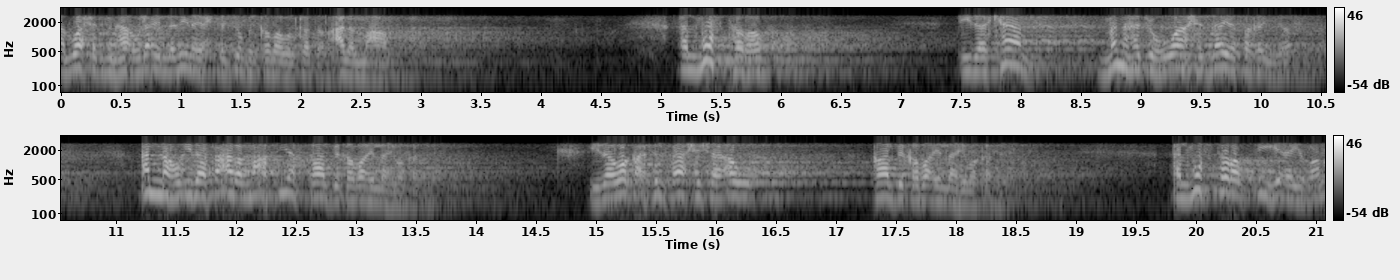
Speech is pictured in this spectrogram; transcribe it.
الواحد من هؤلاء الذين يحتجون بالقضاء والقدر على المعاصي. المفترض إذا كان منهجه واحد لا يتغير أنه إذا فعل المعصية قال بقضاء الله وقدره. إذا وقع في الفاحشة أو قال بقضاء الله وقدره. المفترض فيه أيضا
